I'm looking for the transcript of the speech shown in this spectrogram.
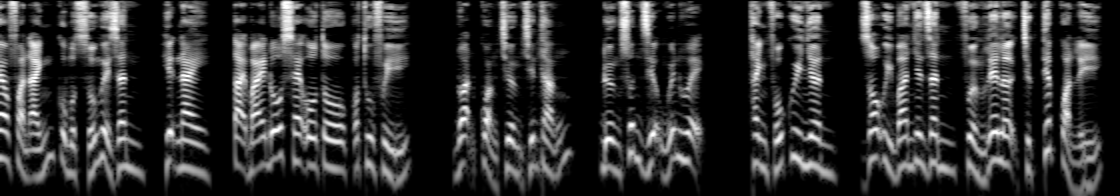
Theo phản ánh của một số người dân, hiện nay, tại bãi đỗ xe ô tô có thu phí. Đoạn quảng trường Chiến Thắng, đường Xuân Diệu Nguyễn Huệ, thành phố Quy Nhơn, do Ủy ban Nhân dân phường Lê Lợi trực tiếp quản lý.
